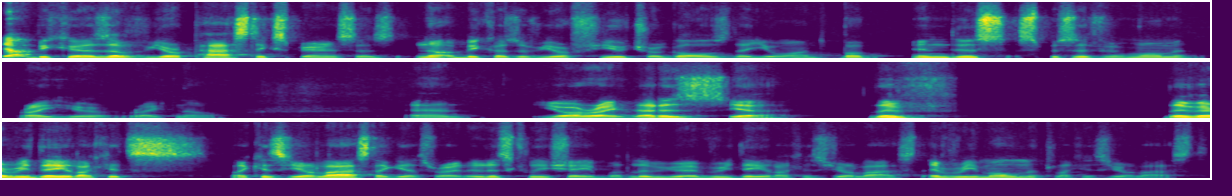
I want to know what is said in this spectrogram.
yeah. because of your past experiences, not because of your future goals that you want, but in this specific moment, right here, right now. And you're right. That is, yeah, live, live every day like it's like it's your last. I guess, right? It is cliche, but live your every day like it's your last. Every moment like it's your last.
